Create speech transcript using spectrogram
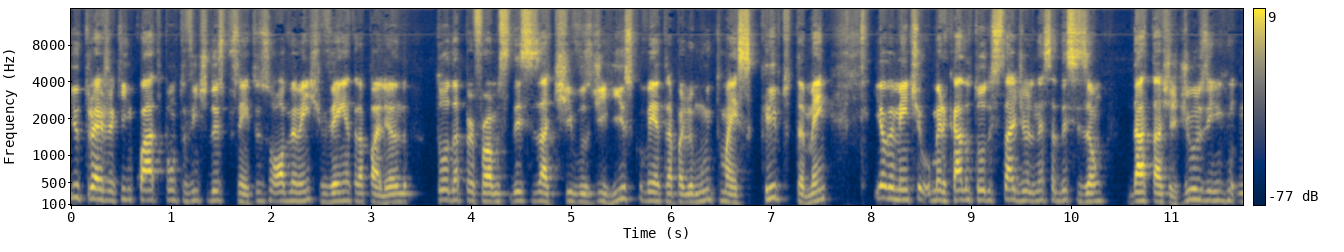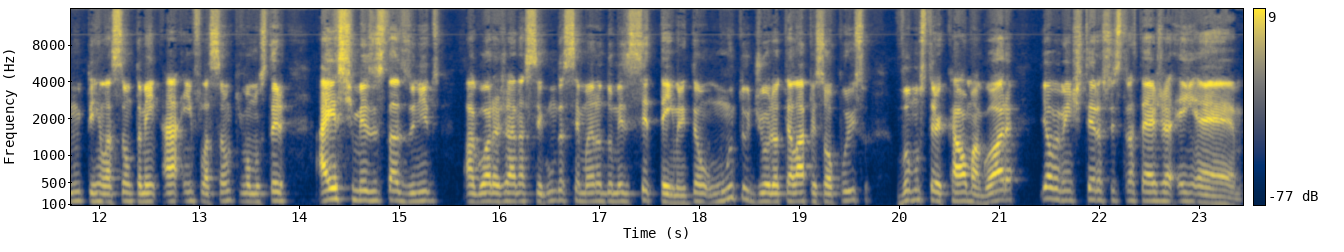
e o Treasury aqui em 4,22%. Isso, obviamente, vem atrapalhando toda a performance desses ativos de risco, vem atrapalhando muito mais cripto também. E, obviamente, o mercado todo está de olho nessa decisão da taxa de juros, muito em relação também à inflação que vamos ter a este mês nos Estados Unidos, agora já na segunda semana do mês de setembro. Então, muito de olho até lá, pessoal. Por isso, vamos ter calma agora e, obviamente, ter a sua estratégia em. É,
